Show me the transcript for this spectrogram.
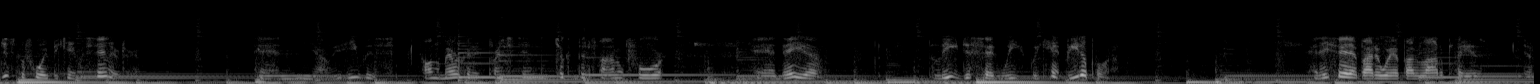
just before he became a senator. And you know he was All American at Princeton, took him to the Final Four, and they uh, the league just said we we can't beat up on him. And they say that by the way about a lot of players, you know,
